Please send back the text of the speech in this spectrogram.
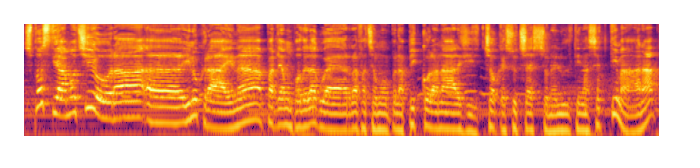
Spostiamoci ora eh, in Ucraina, parliamo un po' della guerra, facciamo una piccola analisi di ciò che è successo nell'ultima settimana.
